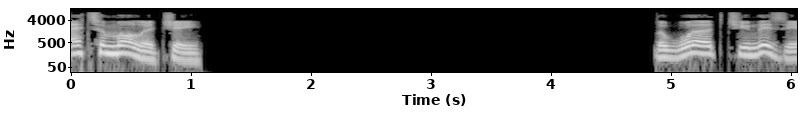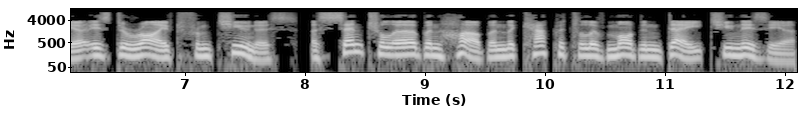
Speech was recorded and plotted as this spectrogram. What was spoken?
Etymology The word Tunisia is derived from Tunis, a central urban hub and the capital of modern-day Tunisia.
